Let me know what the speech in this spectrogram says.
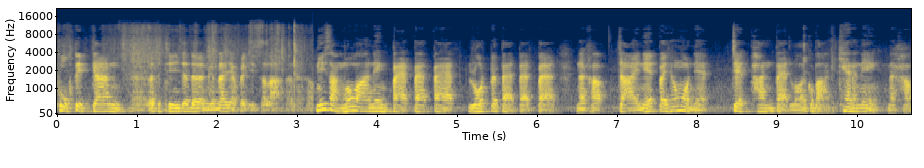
ผูกติดกันอ่าแล้วทีนี้จะเดินกันได้อย่างเป็นอิสระแล้วนะครับ นี่สั่งเมื่อวานเอง 888 ลดไป 888 นะครับ จ่ายเน็ตไปทั้งหมดเนี่ย 7,800 กว่าบาท แค่นั้นเองนะครับ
